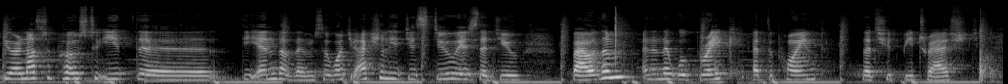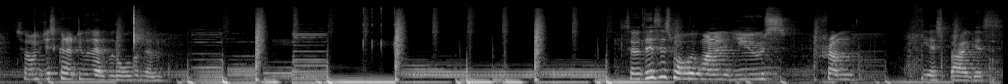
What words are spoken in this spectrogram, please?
you're not supposed to eat the, the end of them. So what you actually just do is that you bow them and then they will break at the point that should be trashed. So I'm just gonna do that with all of them. So this is what we wanna use from the asparagus.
